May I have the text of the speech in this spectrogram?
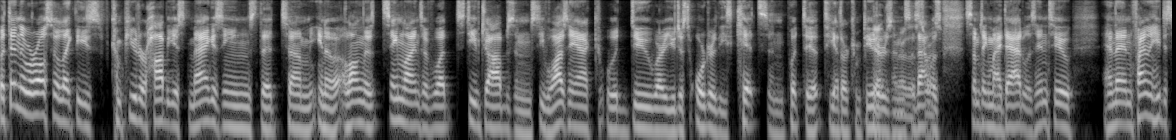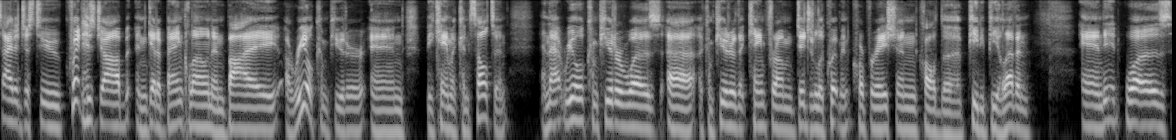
But then there were also like these computer hobbyist magazines that, um, you know, along the same lines of what Steve Jobs and Steve Wozniak would do, where you just order these kits and put to, together computers. I and so that stories. was something my dad was into. And then finally, he decided just to quit his job and get a bank loan and buy a real computer and became a consultant. And that real computer was uh, a computer that came from Digital Equipment Corporation called the PDP 11. And it was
